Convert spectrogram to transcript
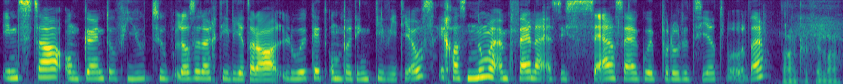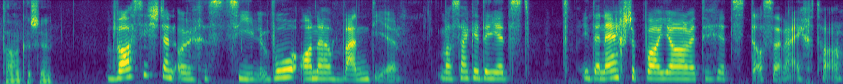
Insta und geht auf YouTube, hört euch die Lieder an, schaut unbedingt die Videos. Ich kann es nur empfehlen, es ist sehr, sehr gut produziert worden. Danke vielmals. Dankeschön. Was ist denn euer Ziel? Wo wollt ihr? Was sagt ihr jetzt, in den nächsten paar Jahren werde ich jetzt das erreicht haben?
